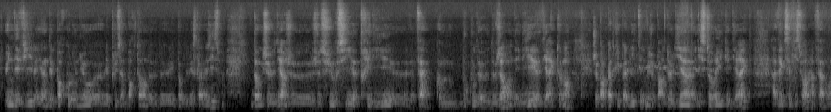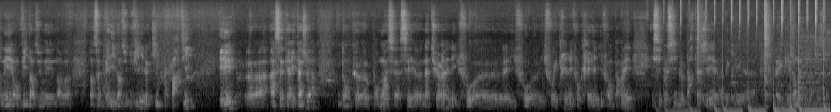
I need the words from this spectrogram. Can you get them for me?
une des villes et un des ports coloniaux les plus importants de l'époque de l'esclavagisme. Donc je veux dire, je, suis aussi euh, très lié, euh, enfin comme beaucoup de, gens, on est lié euh, directement. Je ne parle pas de culpabilité, mais je parle de lien historique et direct avec cette histoire-là. Enfin, on, est, on vit dans, une, dans, un pays, dans une ville qui, pour partie, est, a cet héritage-là. Donc pour moi, c'est assez naturel et il faut, il, faut, il faut écrire, il faut créer, il faut en parler et si possible le partager avec les, avec les gens de la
